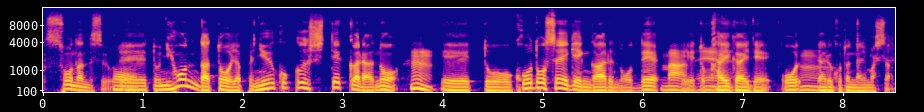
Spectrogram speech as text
そうなんですよ、えーと、日本だとやっぱり入国してからの、うん、えーと、行動制限があるので、まあね、えーと、海外でをやることになりました、うん、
